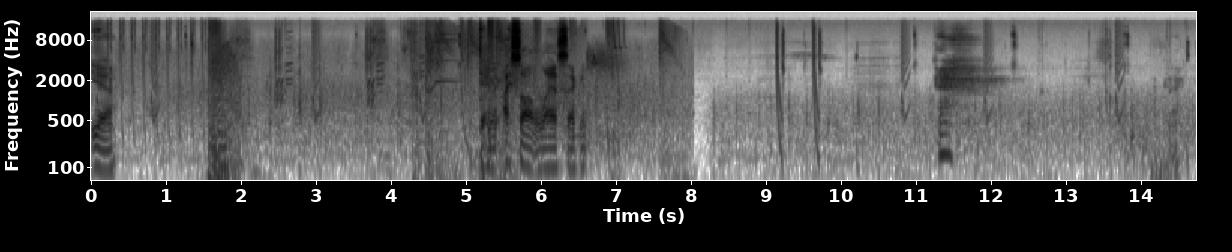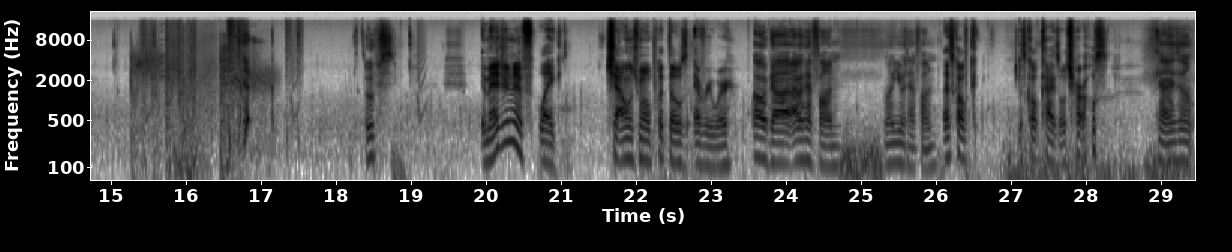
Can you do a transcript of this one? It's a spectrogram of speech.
Yeah. Damn it! I saw it last second. Okay. Okay. Oops. Imagine if like challenge mode put those everywhere. Oh god, I would have fun. Well, you would have fun. That's called that's called Kaizo Charles. Okay, so.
